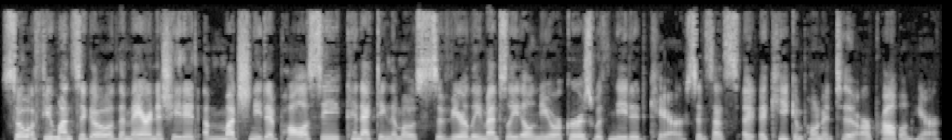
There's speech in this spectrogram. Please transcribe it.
So, a few months ago, the mayor initiated a much needed policy connecting the most severely mentally ill New Yorkers with needed care, since that's a, a key component to our problem here.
